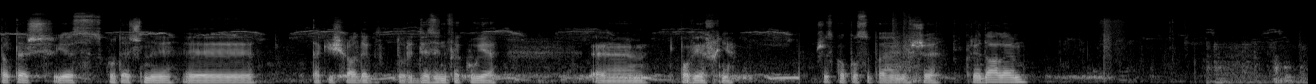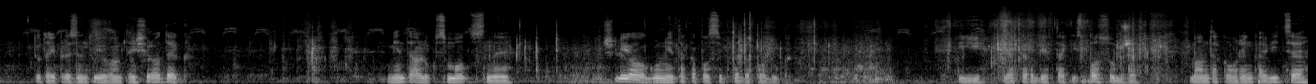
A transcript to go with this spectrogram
To też jest skuteczny e, taki środek, który dezynfekuje powierzchnię. Wszystko posypałem jeszcze kredalem. Tutaj prezentuję Wam ten środek. Miętalux mocny, czyli ogólnie taka posypka do podłóg. I ja to robię w taki sposób, że mam taką rękawicę,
